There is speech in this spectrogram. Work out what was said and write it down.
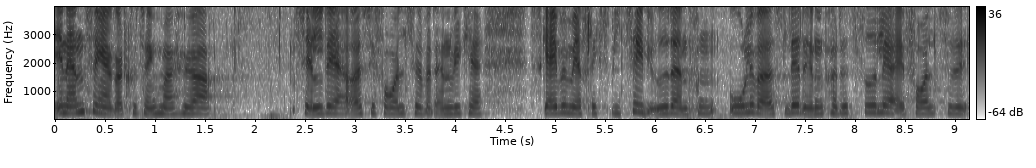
En anden ting, jeg godt kunne tænke mig at høre til, det er også i forhold til, hvordan vi kan skabe mere fleksibilitet i uddannelsen. Ole var også lidt inde på det tidligere i forhold til,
